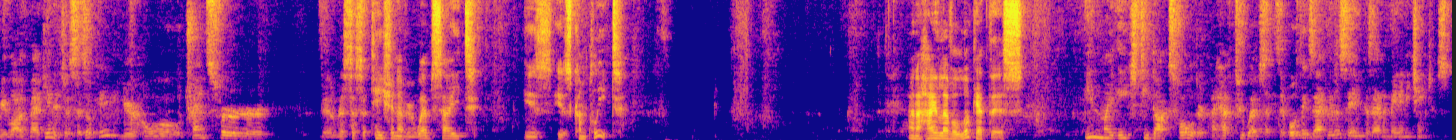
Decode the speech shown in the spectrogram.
We log back in, it just says, okay, your whole transfer, the resuscitation of your website is, is complete. On a high level look at this, in my htdocs folder, I have two websites. They're both exactly the same because I haven't made any changes.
